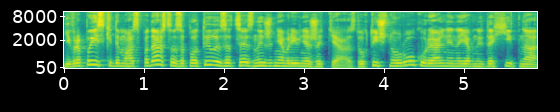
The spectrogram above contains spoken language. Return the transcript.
Європейські домогосподарства заплатили за це зниженням рівня життя. З 2000 року реальний наявний дохід на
